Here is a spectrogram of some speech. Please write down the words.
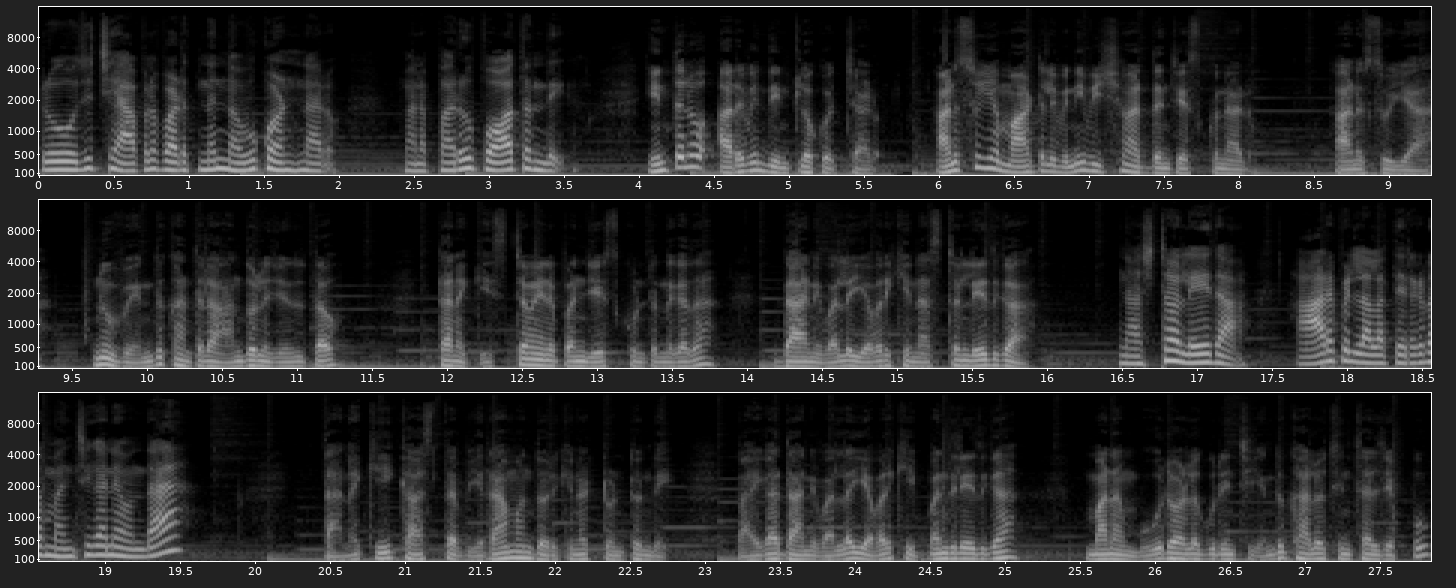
రోజు చేపలు పడుతుందని నవ్వుకుంటున్నారు. మన పరువు పోతుంది. ఇంతలో అరవింద్ ఇంట్లోకి వచ్చాడు అనసూయ మాటలు విని విషయం అర్థం చేసుకున్నాడు. అనసూయ నువ్వెందుకు అంతలా ఆందోళన చెందుతావు? తనకిష్టమైన పని చేసుకుంటుంది కదా దానివల్ల ఎవరికీ నష్టం లేదుగా? నష్టం లేదా? ఆడపిల్ల అలా తిరగడం మంచిగానే ఉందా? తనకి కాస్త విరామం దొరికినట్టుంటుంది. పైగా దానివల్ల ఎవరికి ఇబ్బంది లేదుగా? మనం ఊరోళ్ళ గురించి ఎందుకు ఆలోచించాలి చెప్పు?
